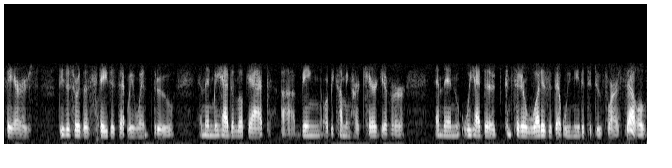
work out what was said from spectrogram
affairs. These are sort of the stages that we went through. And then we had to look at uh, being or becoming her caregiver. And then we had to consider what is it that we needed to do for ourselves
